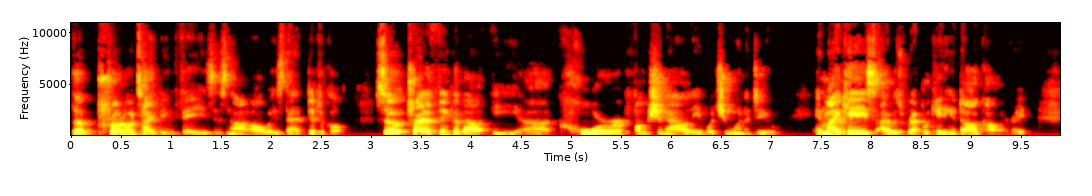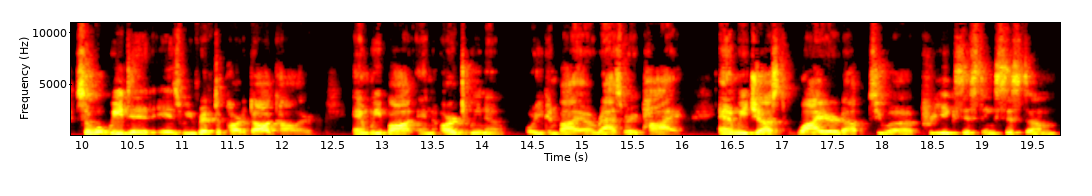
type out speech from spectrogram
the prototyping phase is not always that difficult. So try to think about the uh, core functionality of what you want to do. In my case, I was replicating a dog collar, right? So what we did is we ripped apart a dog collar and we bought an Arduino, or you can buy a Raspberry Pi, and we just wired up to a pre-existing system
